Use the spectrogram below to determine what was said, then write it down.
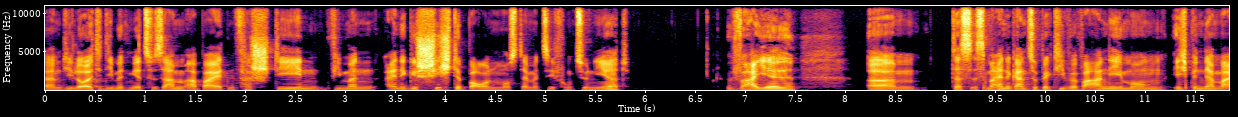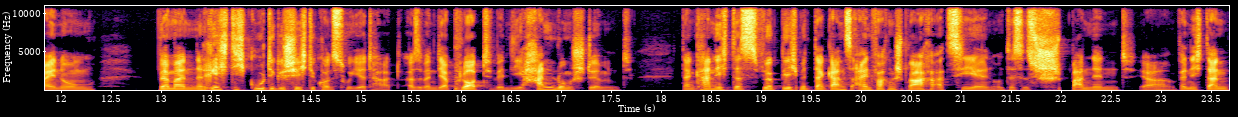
ähm, die Leute, die mit mir zusammenarbeiten, verstehen, wie man eine Geschichte bauen muss, damit sie funktioniert. Weil ähm, das ist meine ganz subjektive Wahrnehmung. Ich bin der Meinung, wenn man eine richtig gute Geschichte konstruiert hat, also wenn der Plot, wenn die Handlung stimmt, dann kann ich das wirklich mit einer ganz einfachen Sprache erzählen und das ist spannend, ja. Wenn ich dann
